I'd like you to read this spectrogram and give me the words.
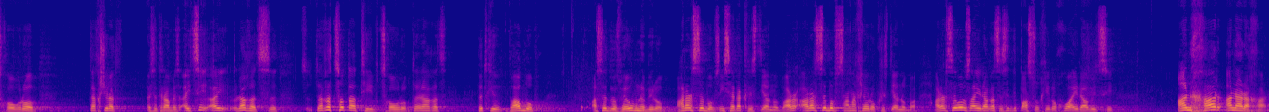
ცხოვრობ და ხშირად ესეთ რამეს აიცი აი რაღაც რაღაც ცოტათი ცხოვრობ და რაღაც მეთქი ვამბობ ასე დროს ვეუბნები რომ არ არსებობს ის არა ქრისტიანობა, არ არ არსებობს სანახევრო ქრისტიანობა, არ არსებობს აი რაღაც ესეთი პასუხი, რომ ხო აი რა ვიცი. ან ხარ, ან არა ხარ.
